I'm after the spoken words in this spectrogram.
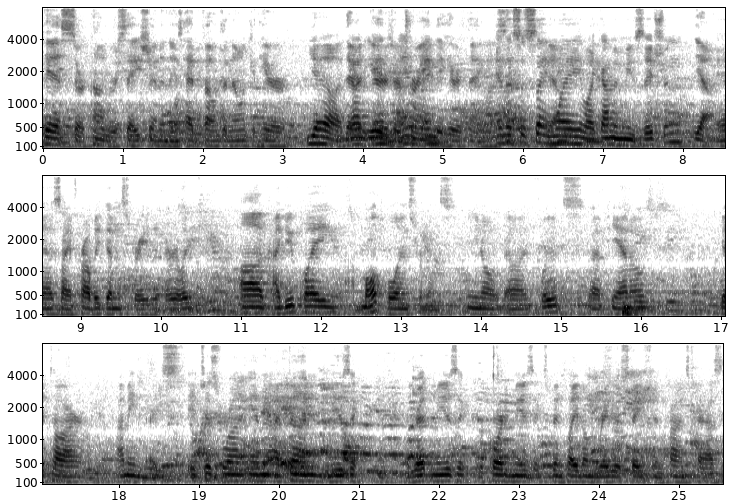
hiss or conversation in his headphones and no one can hear. Yeah, Their and- ears and- are and- trained to hear things. And it's the same Yeah. way, like I'm a musician. Yeah. As I probably demonstrated earlier. Uh, I do play multiple instruments, you know, uh, flutes, uh, pianos, guitar. I mean, it's, it just run, and I've done music, written music, recorded music, it's been played on the radio station in times past.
